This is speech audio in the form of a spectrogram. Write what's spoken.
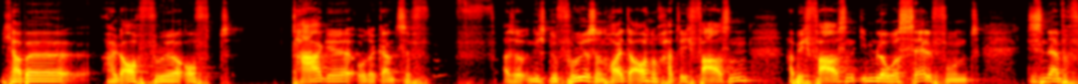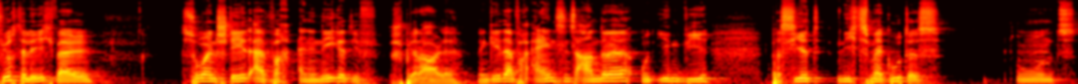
ich habe halt auch früher oft Tage oder ganze, also nicht nur früher, sondern heute auch noch hatte ich Phasen, habe ich Phasen im Lower Self und die sind einfach fürchterlich, weil so entsteht einfach eine Negativspirale. Dann geht einfach eins ins andere und irgendwie passiert nichts mehr Gutes. Und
